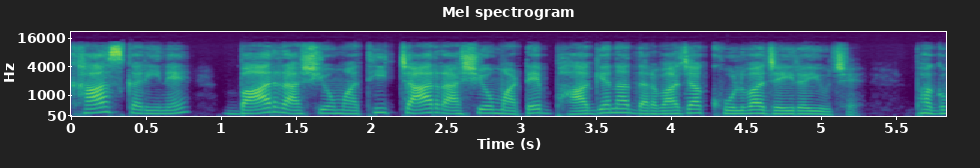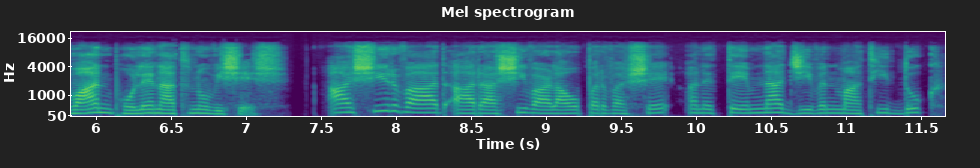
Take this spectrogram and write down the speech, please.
ખાસ કરીને બાર રાશિઓમાંથી ચાર રાશિઓ માટે ભાગ્યના દરવાજા ખોલવા જઈ રહ્યું છે. ભગવાન ભોલેનાથનું વિશેષ. આશીર્વાદ આ રાશિવાળાઓ પર વસે અને તેમના જીવનમાંથી દુઃખ,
